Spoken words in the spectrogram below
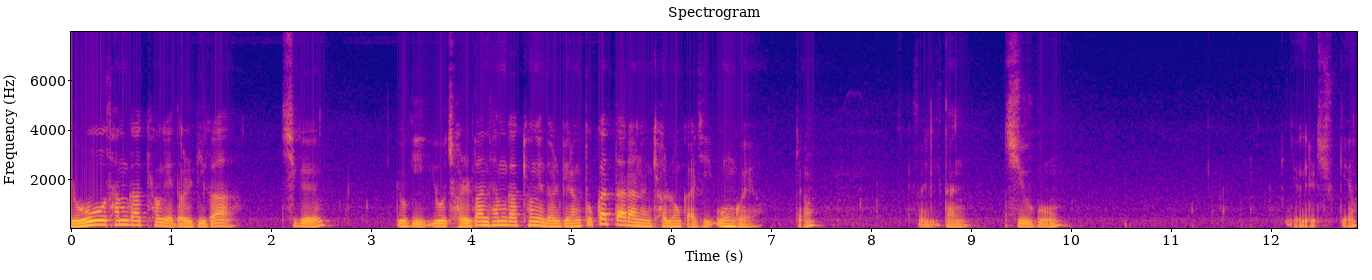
요 삼각형의 넓이가 지금 여기 요 절반 삼각형의 넓이랑 똑같다라는 결론까지 온 거예요. 그죠? 그래서 일단 지우고 여기를 지울게요.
